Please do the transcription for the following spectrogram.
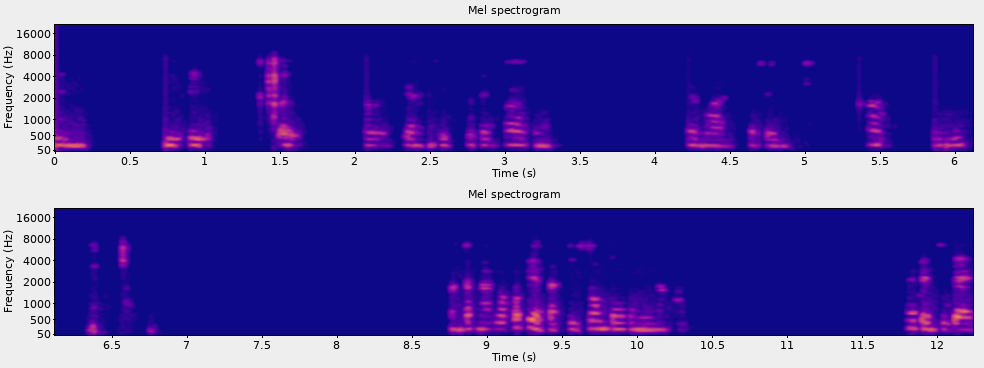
inhibitor เอออย่างที่จะเป็นค่าตรงนี้เป็น y จะเป็นค่าตรงนี้หลังจากนั้นเราก็เปลี่ยนจากสีส้มตรงนี้นะคะ ให้เป็นสีแดง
